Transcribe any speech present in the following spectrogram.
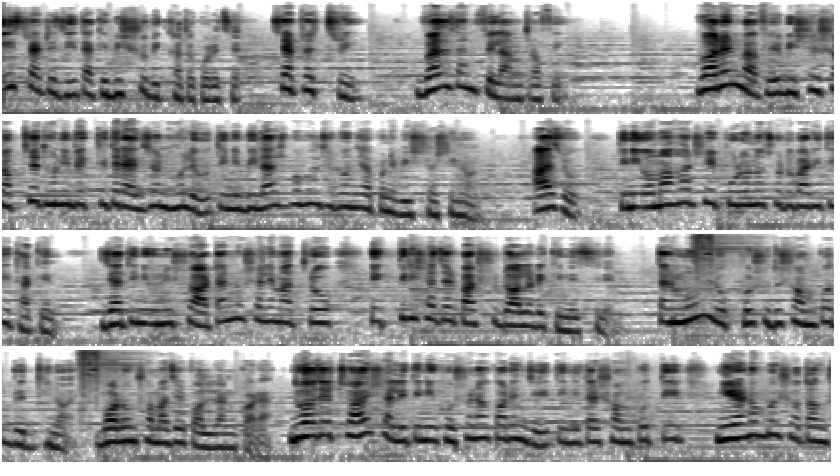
এই স্ট্র্যাটেজি তাকে বিশ্ববিখ্যাত করেছে। Chapter three wealth and philanthropy Warren Buffett বিশ্বের সবচেয়ে ধনী ব্যক্তিদের একজন হলেও তিনি বিলাসবহুল জীবনযাপনে বিশ্বাসী নন। আজও তিনি ওমাহার সেই পুরনো ছোট বাড়িতেই থাকেন। যা তিনি উনিশশো আটান্ন সালে মাত্র একত্রিশ হাজার পাঁচশো ডলারে কিনেছিলেন। তার মূল লক্ষ্য শুধু সম্পদ বৃদ্ধি নয়, বরং সমাজের কল্যাণ করা। দু হাজার ছয় সালে তিনি ঘোষণা করেন যে তিনি তার সম্পত্তির নিরানব্বই শতাংশ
